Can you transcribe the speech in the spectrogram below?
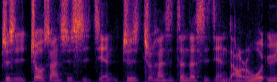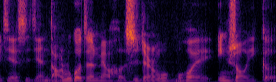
就是就算是时间，就是就算是真的时间到了，我预计的时间到，如果真的没有合适的人，我不会应收一个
